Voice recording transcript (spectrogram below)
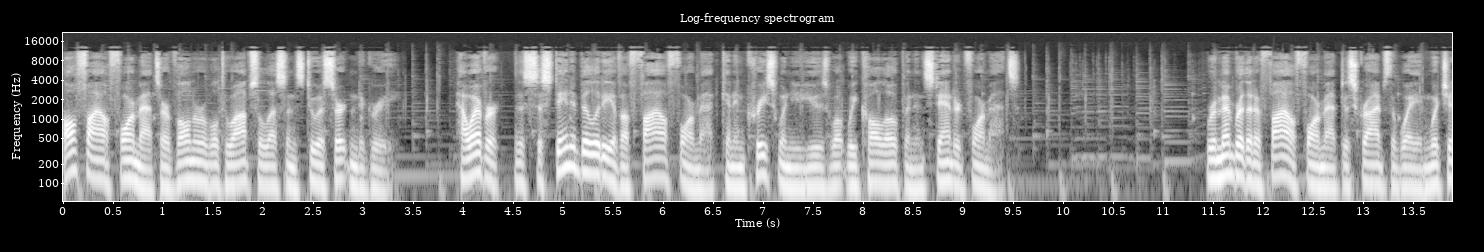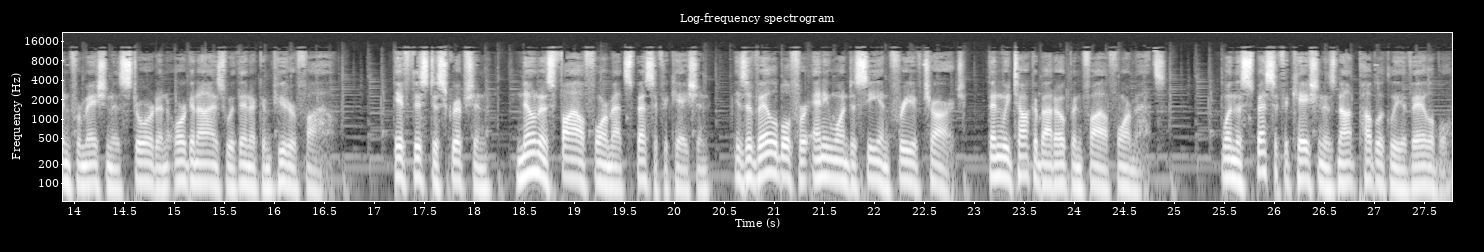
All file formats are vulnerable to obsolescence to a certain degree. However, the sustainability of a file format can increase when you use what we call open and standard formats. Remember that a file format describes the way in which information is stored and organized within a computer file. If this description, known as file format specification, is available for anyone to see and free of charge, then we talk about open file formats. When the specification is not publicly available,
